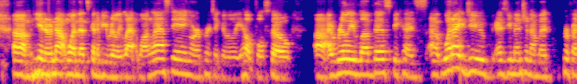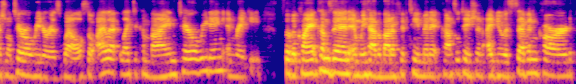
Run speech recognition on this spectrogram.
um, you know, not one that's going to be really long lasting or particularly helpful. So uh, I really love this because uh, what I do, as you mentioned, I'm a professional tarot reader as well. So I la- like to combine tarot reading and Reiki. So the client comes in and we have about a 15 minute consultation. I do a seven card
